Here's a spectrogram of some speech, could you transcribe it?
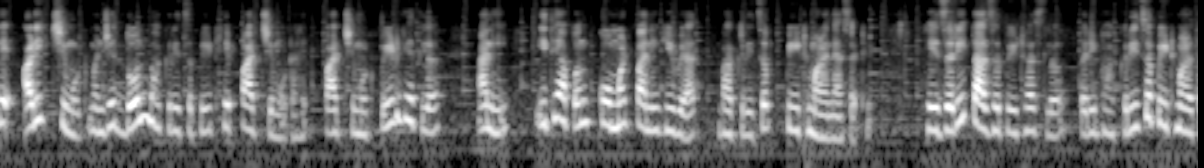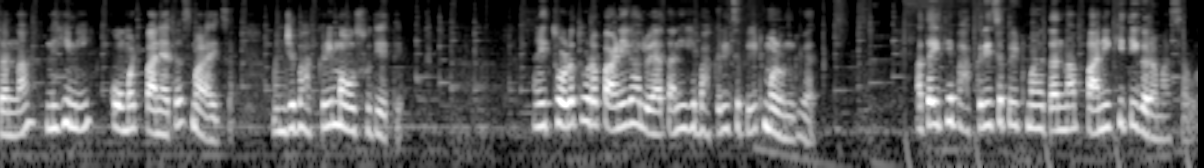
हे अडीच चिमूट म्हणजे दोन भाकरीचं पीठ हे पाच चिमूट आहे पाच चिमूट पीठ घेतलं आणि इथे आपण कोमट पाणी घेऊयात भाकरीचं पीठ मळण्यासाठी. हे जरी ताजं पीठ असलं तरी भाकरीचं पीठ मळताना नेहमी कोमट पाण्यातच मळायचं. म्हणजे भाकरी मऊसूद येते. आणि थोडं थोडं पाणी घालूयात आणि हे भाकरीचं पीठ मळून घेऊयात. आता इथे भाकरीचं पीठ मळताना पाणी किती गरम असावं?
